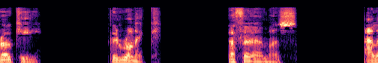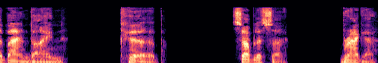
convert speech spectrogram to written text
Roki. Pyrrhonic. Affirmers. Alabandine. Curb. Sublisser. Bragger.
